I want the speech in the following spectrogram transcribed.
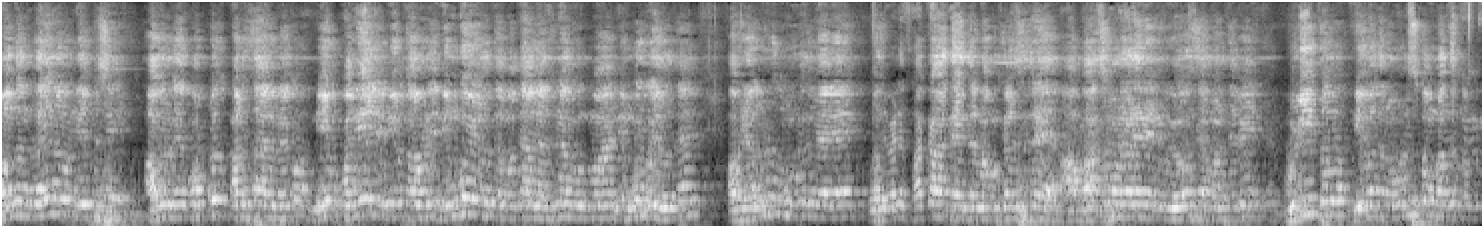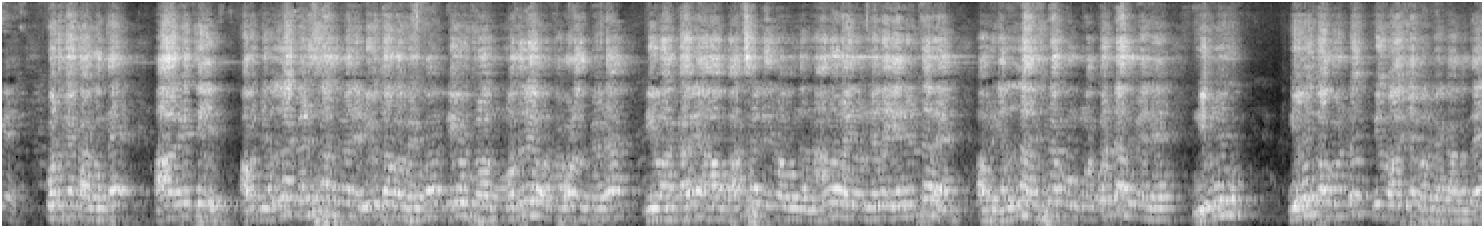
ಒಂದೊಂದು ಲೈನ್ ನಿರ್ಮಿಸಿ ಅವ್ರಿಗೆ ಕೊಟ್ಟು ಕಳಿಸ್ತಾ ಇರಬೇಕು. ನೀವು ಕೊನೆಯಲ್ಲಿ ನೀವು ತಗೊಳ್ಳಿ. ನಿಮ್ಗೂ ಇರುತ್ತೆ ಮತ್ತೆ ಅಲ್ಲಿ ಅರ್ಜುನ ಕುಂಕುಮ, ನಿಮ್ಗೂ ಇರುತ್ತೆ. ಅವ್ರೆಲ್ಲರೂ ಮುಗಿದ ಮೇಲೆ ಒಂದ್ ವೇಳೆ ಸಾಕಾಗ್ತಾ ಇದ್ರೆ ನಮ್ಗೆ ಕಳಿಸಿದ್ರೆ ಆ ಬಾಕ್ಸ್ ಒಳಗಡೆ ನಿಮ್ಗೆ ವ್ಯವಸ್ಥೆ ಮಾಡ್ತೀವಿ. ಉಳಿತು ನೀವು ಅದನ್ನ ಉಳಿಸ್ಕೊಂಡ್ ಬಂದು ನಮ್ಗೆ ಕೊಡ್ಬೇಕಾಗುತ್ತೆ. ಆ ರೀತಿ ಅವ್ರನ್ನೆಲ್ಲ ಕಳಿಸಾದ್ಮೇಲೆ ನೀವು ತಗೋಬೇಕು. ನೀವು ಮೊದಲೇ ತಗೊಳ್ಳೋದು ಬೇಡ. ನೀವು ಆ ಕಾರ್ಯ ಆ ಬಾಕ್ಸ್ ಅಲ್ಲಿ ಇರೋ ಒಂದು ನಾನೂರ ಐನೂರು ಜನ ಏನ್ ಇರ್ತಾರೆ ಅವ್ರಿಗೆಲ್ಲ ಅರಿಶಿನ ಕುಂಕುಮ ಕೊಟ್ಟಾದ್ಮೇಲೆ ನೀವು ನೀವು ತಗೊಂಡು ನೀವು ಆಚೆ ಬರ್ಬೇಕಾಗುತ್ತೆ.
